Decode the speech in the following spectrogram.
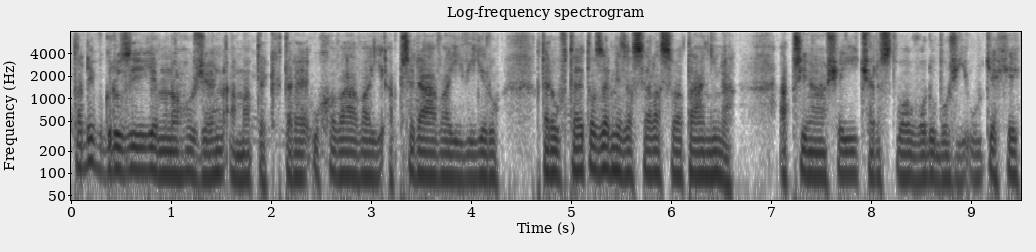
Tady v Gruzii je mnoho žen a matek, které uchovávají a předávají víru, kterou v této zemi zasela svatá Nina a přinášejí čerstvou vodu boží útěchy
